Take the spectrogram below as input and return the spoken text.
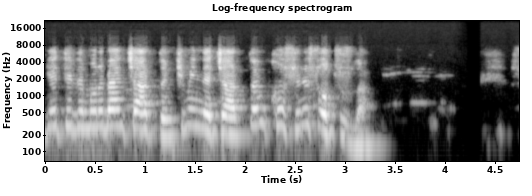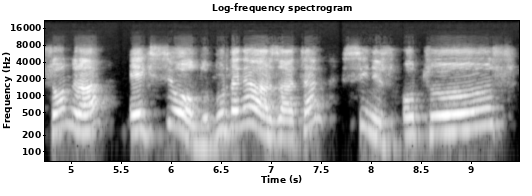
Getirdim bunu ben çarptım. Kiminle çarptım? Kosinüs 30'la. Sonra eksi oldu. Burada ne var zaten? Sinüs 30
